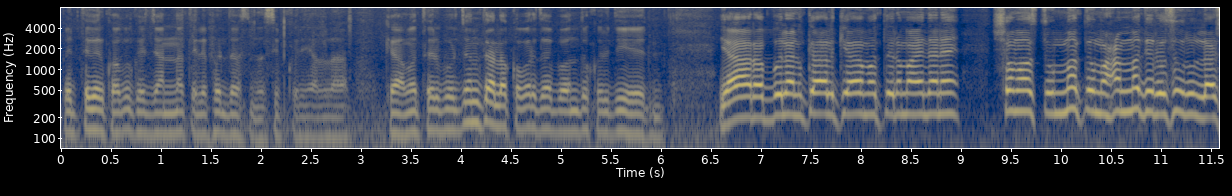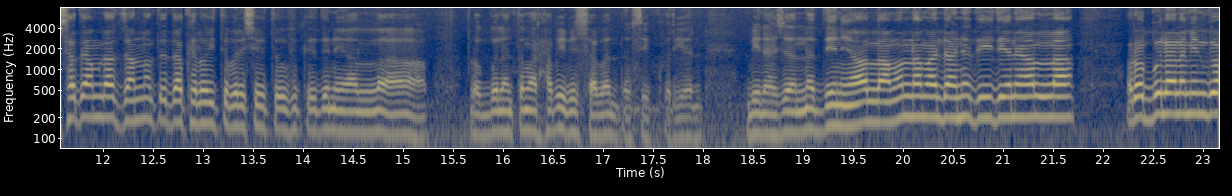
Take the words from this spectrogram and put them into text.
প্রত্যেকের ফেরদাস নসিব করি আল্লাহ। কেয়ামতের পর্যন্ত আল্লাহ কবর যা বন্ধ করে দিয়েন। ইয়া রব্বুল আলকাল কেয়ামতের ময়দানে সমস্ত উম্মত মোহাম্মদ রসুল্লাহর সাথে আমরা জান্নাতে দাখিল হইতে পারি, সেই তৌফিক দিনে আল্লাহ। রব্বুল তোমার হাবিবের সাবাদ দৌসিক করিয়েন। বিনা জান্নাত আল্লাহ আমার নামার ডানে দিনে আল্লাহ। রব্বুল আলমিন গো,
